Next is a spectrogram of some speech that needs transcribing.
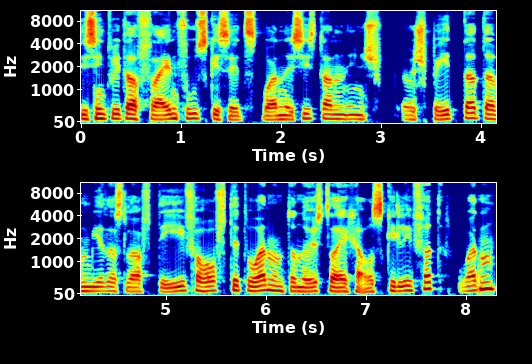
Die sind wieder auf freien Fuß gesetzt worden. Es ist dann in, äh, später der Miroslav D. verhaftet worden und dann Österreich ausgeliefert worden.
